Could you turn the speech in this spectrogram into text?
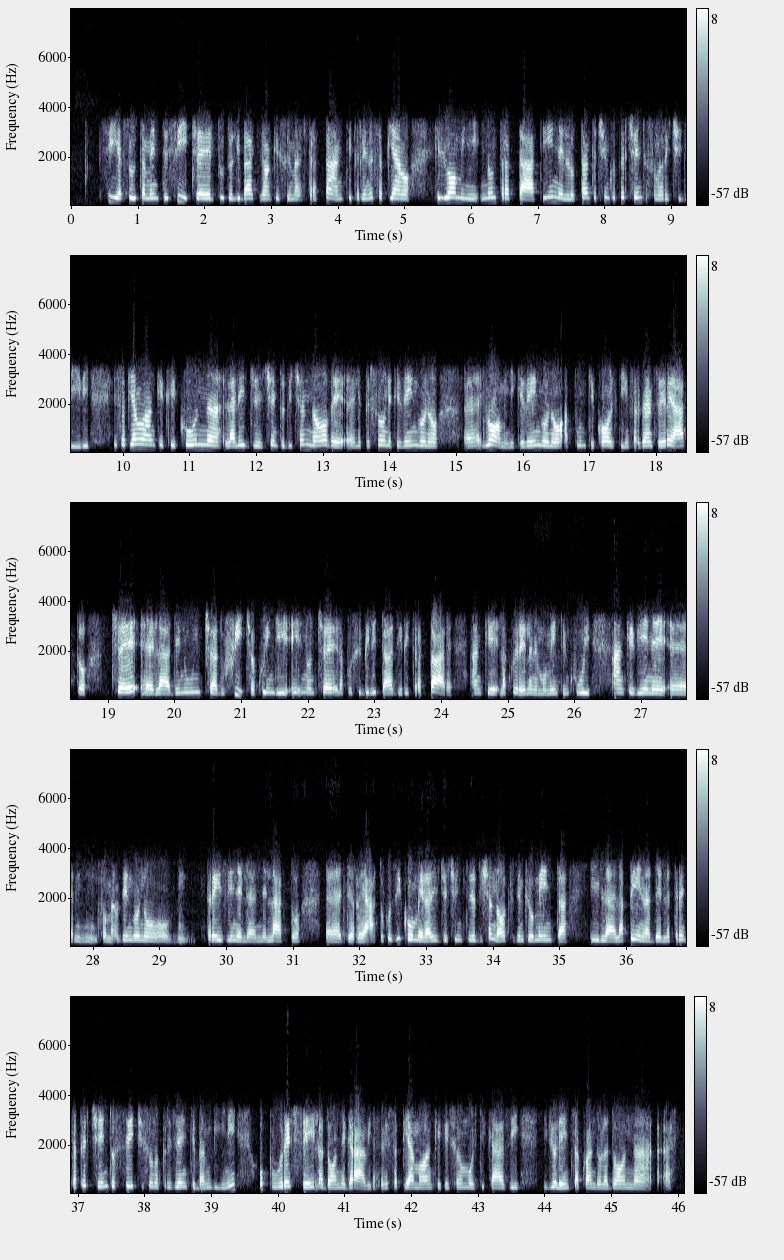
Sì, assolutamente sì, c'è tutto il dibattito anche sui maltrattanti, perché noi sappiamo che gli uomini non trattati nell'85% sono recidivi e sappiamo anche che con la legge 119 eh, le persone che vengono, eh, gli uomini che vengono appunto colti in fragranza di reato c'è eh, la denuncia d'ufficio, quindi non c'è la possibilità di ritrattare anche la querela nel momento in cui viene, eh, insomma, vengono presi nel, nell'atto eh, del reato, così come la legge 119 per esempio aumenta il, la pena del 30% se ci sono presenti bambini oppure se la donna è gravida, perché sappiamo anche che ci sono molti casi di violenza quando la donna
